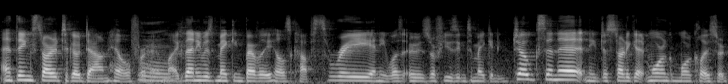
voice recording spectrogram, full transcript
And things started to go downhill for him. Mm. Like then he was making Beverly Hills Cop 3 and he was, he was refusing to make any jokes in it. And he just started to get more and more closer.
